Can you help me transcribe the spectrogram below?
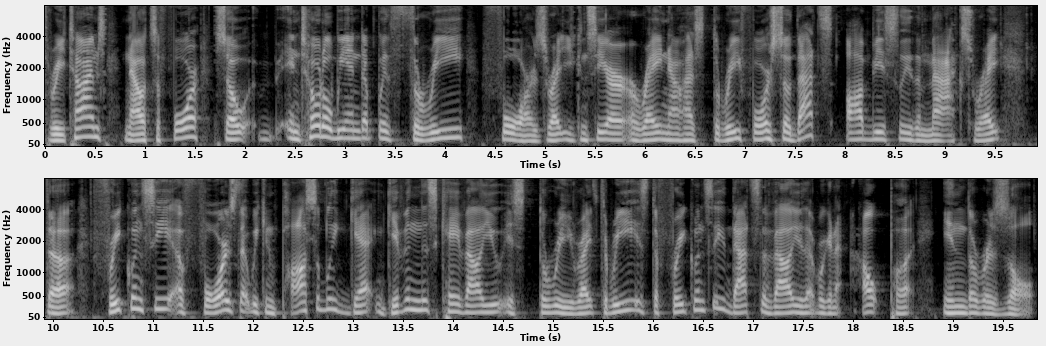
three times. Now it's a 4. So in total, we end up with three fours, right? You can see our array now has three fours. So that's obviously the max, right? The frequency of fours that we can possibly get given this k value is three, right? Three is the frequency. That's the value that we're going to output in the result.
